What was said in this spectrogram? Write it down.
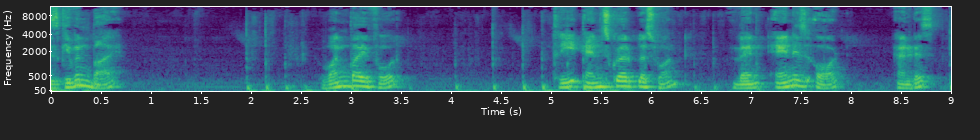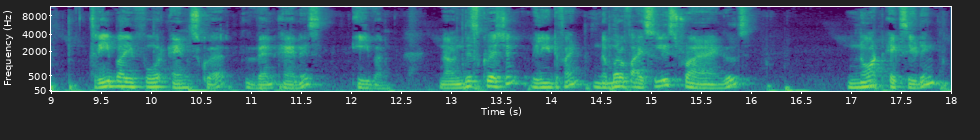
is given by 1 by 4 3n square plus 1 when n is odd and it is 3 by 4 n square when n is even. Now in this question we need to find number of isosceles triangles not exceeding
